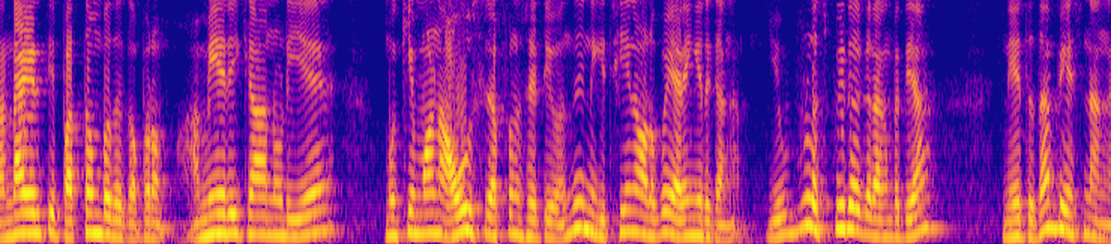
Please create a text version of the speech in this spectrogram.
ரெண்டாயிரத்தி பத்தொன்பதுக்கு அப்புறம் அமெரிக்கானுடைய முக்கியமான ஹவுஸ் ரெஃபரன்சேட்டிவ் வந்து இன்றைக்கி சீனாவில் போய் இறங்கியிருக்காங்க. எவ்வளோ ஸ்பீடாக இருக்கிறாங்க பார்த்தியா நேற்று தான் பேசினாங்க.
